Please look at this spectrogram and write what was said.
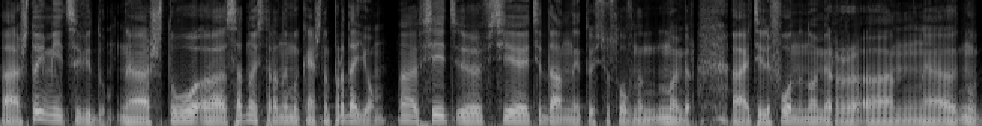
Э, что имеется в виду? Э, что, э, с одной стороны, мы, конечно, продаем все, эти, все эти данные, то есть, условно, номер телефона, номер, ну,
